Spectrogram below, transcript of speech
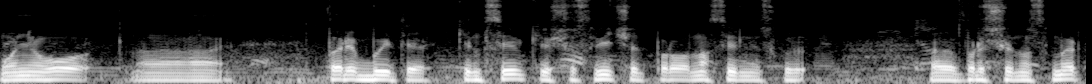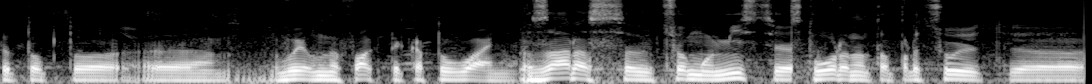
У нього е, перебиті кінцівки, що свідчать про насильницьку е, причину смерті, тобто е, виявлені факти катування. Зараз в цьому місті створено та працюють е,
